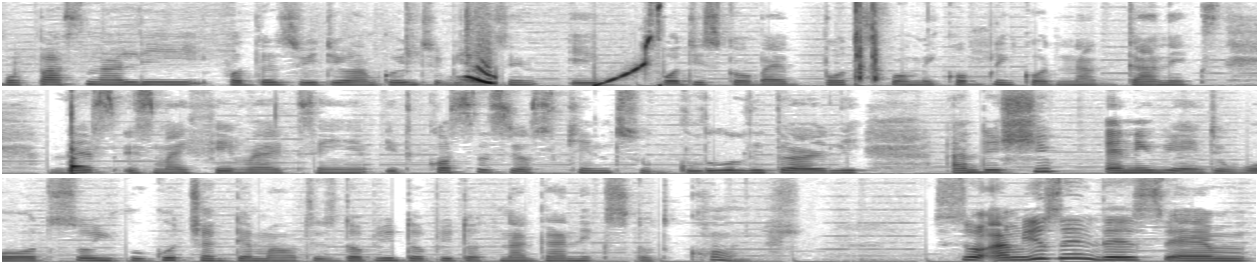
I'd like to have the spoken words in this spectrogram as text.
but personally for this video i'm going to be using a body scrub i bought from a company called naganix this is my favorite thing. It causes your skin to glow literally and they ship anywhere in the world so you could go check them out. It's www.naganix.com so i'm using this um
